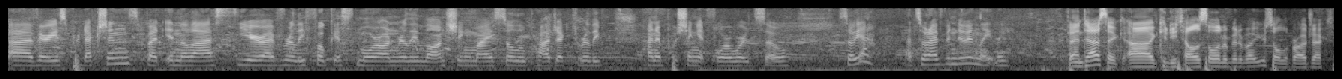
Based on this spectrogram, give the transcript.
uh, various productions. But in the last year, I've really focused more on really launching my solo project, really kind of pushing it forward. So, so yeah, that's what I've been doing lately. Fantastic. Uh, could you tell us a little bit about your solo project?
